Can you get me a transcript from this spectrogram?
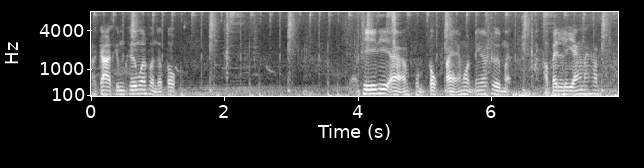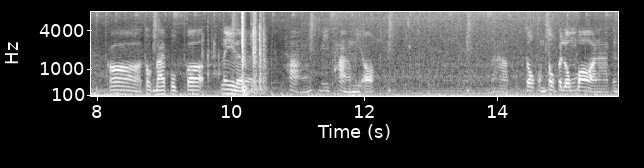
อากาศครึ้มๆว่าฝนจะตก ที่ที่อ่าผมตกไปทั้งหมดนี่ก็คือเหมือนเอาไปเลี้ยงนะครับ ก็ตกได้ปุ๊บก็นี่เลย ถังมีถังมีออกนะครับตกผมตกไปลงบ่อนะครับเป็น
